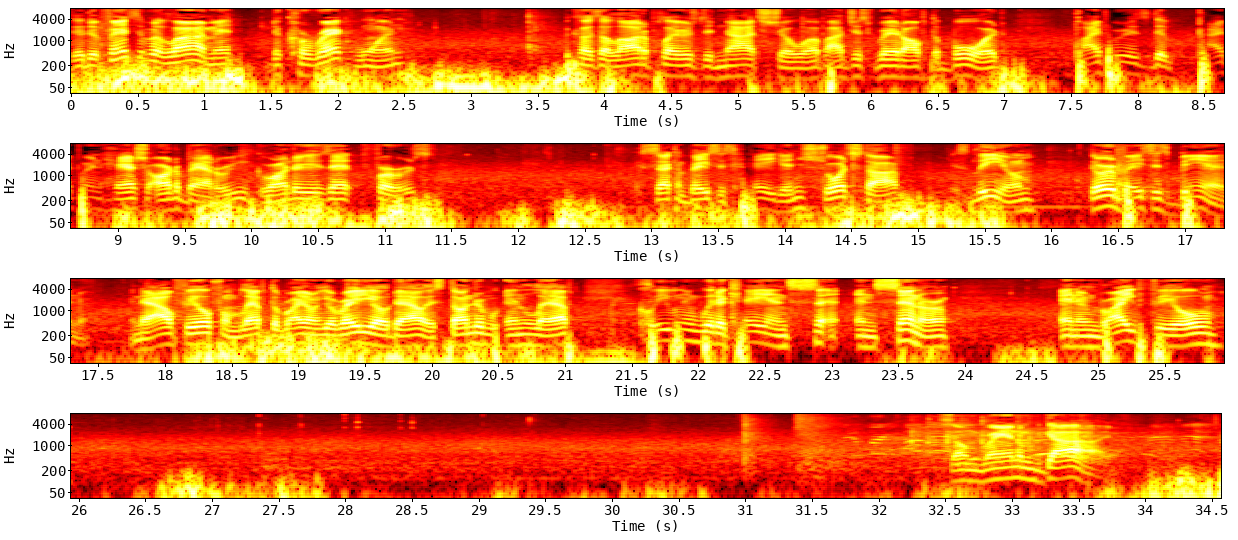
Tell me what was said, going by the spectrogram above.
The defensive alignment, the correct one, because a lot of players did not show up. I just read off the board. Piper is the Piper and Hesh are the battery. Grunder is at first. Second base is Hagan. Shortstop is Liam. Third base is Ben. And the outfield from left to right on your radio dial is Thunder in left, Cleveland with a K in, in center, and in right field, some random guy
